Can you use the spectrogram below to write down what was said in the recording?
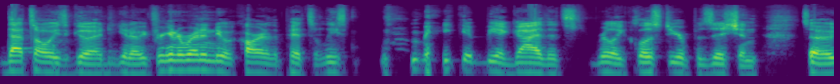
That's always good. You know, if you're going to run into a car in the pits, at least make it be a guy that's really close to your position. So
